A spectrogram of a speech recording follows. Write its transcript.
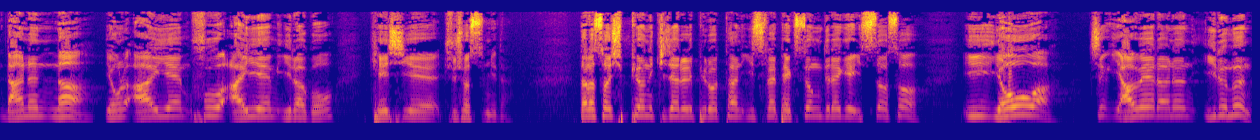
나는 나 영어로 I am who I am이라고 계시해 주셨습니다. 따라서 시편 기자를 비롯한 이스라엘 백성들에게 있어서 이 여호와 즉 야훼라는 이름은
